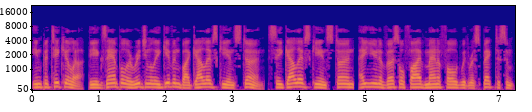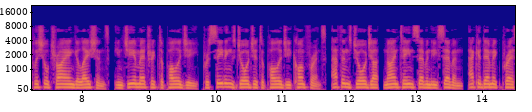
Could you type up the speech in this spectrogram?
In particular, the example originally given by Galewski and Stern see Galewski and Stern, a universal five-manifold with respect to simplicial triangulations, in geometric topology Proceedings Georgia Topology Conference, Athens, Georgia, 1977, Academic Press,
